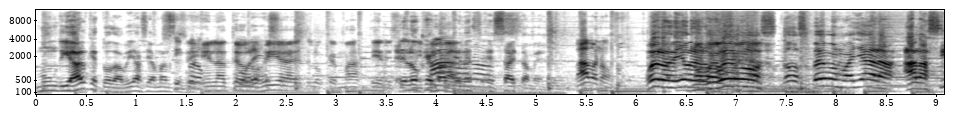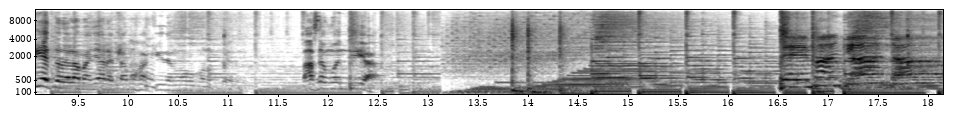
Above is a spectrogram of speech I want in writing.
mundial que todavía se ha mantenido. pero- en la teología es lo que más tiene es lo que más tiene exactamente. Vámonos. Bueno, señores, nos, vemos. Nos vemos mañana a las 7 de la mañana. Estamos aquí de nuevo con ustedes. Pasen buen día. De mañana.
